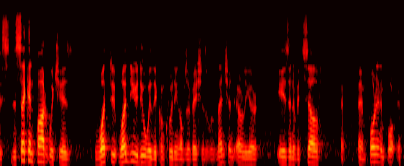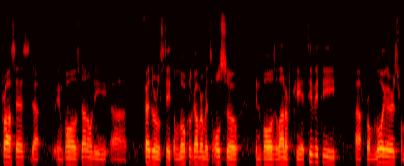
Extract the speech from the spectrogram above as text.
This, the second part, which is what do, what do you do with the concluding observations, that was mentioned earlier, is in of itself an important impor- a process that involves not only uh, federal, state, and local governments, also involves a lot of creativity uh, from lawyers, from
